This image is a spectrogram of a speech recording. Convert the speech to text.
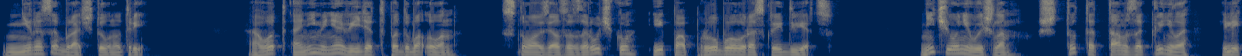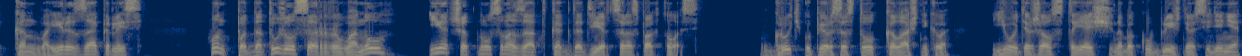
не разобрать, что внутри. «А вот они меня видят», – подумал он. Снова взялся за ручку и попробовал раскрыть дверцу. Ничего не вышло. Что-то там заклинило, или конвоиры заперлись. Он поднатужился, рванул и отшатнулся назад, когда дверца распахнулась. В грудь уперся стол Калашникова. Его держал стоящий на боку ближнего сиденья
